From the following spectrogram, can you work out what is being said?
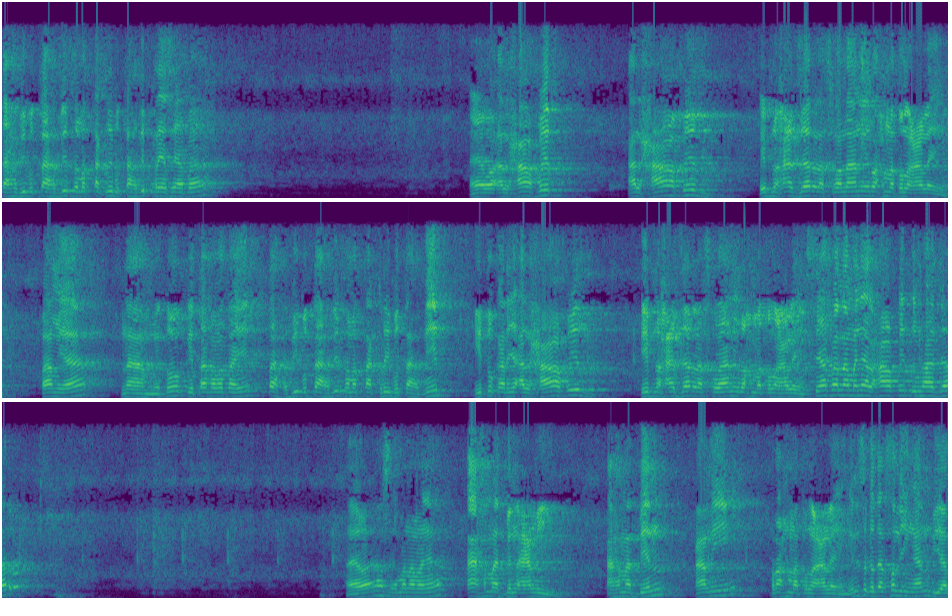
Tahdhibut Tahdhib sama Takribut Tahdhib karya siapa? Eh Al-Hafidz Al-Hafidh Ibnu Hajar Al-Asqalani rahimatullah alaih. Paham ya? Nah, itu kita apa tadi? Tahdhibut Tahdhib sama Takribut Tahdhib itu karya Al-Hafidh Ibnu Hajar Al-Asqalani rahimatullah alaih. Siapa namanya Al-Hafidh Ibnu Hajar? Ayo, siapa namanya? Ahmad bin Ali. Ahmad bin Ali rahmatullah alaih. Ini sekedar selingan biar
